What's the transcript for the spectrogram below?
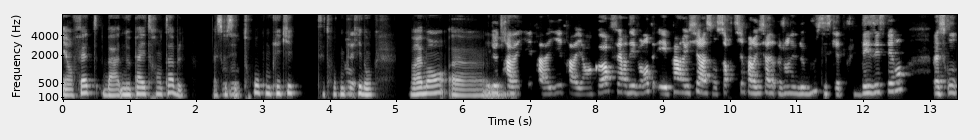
et en fait bah ne pas être rentable parce que mmh c'est trop compliqué. C'est trop compliqué. Donc, vraiment. Euh... Et de travailler, travailler, travailler encore, faire des ventes et pas réussir à s'en sortir, pas réussir à journée debout, c'est ce qui est le plus désespérant. Parce qu'on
